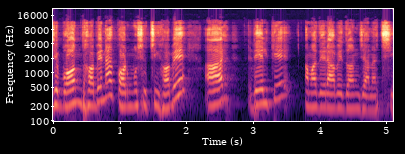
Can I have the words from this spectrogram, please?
যে বন্ধ হবে না, কর্মসূচি হবে আর রেলকে আমাদের আবেদন জানাচ্ছি।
